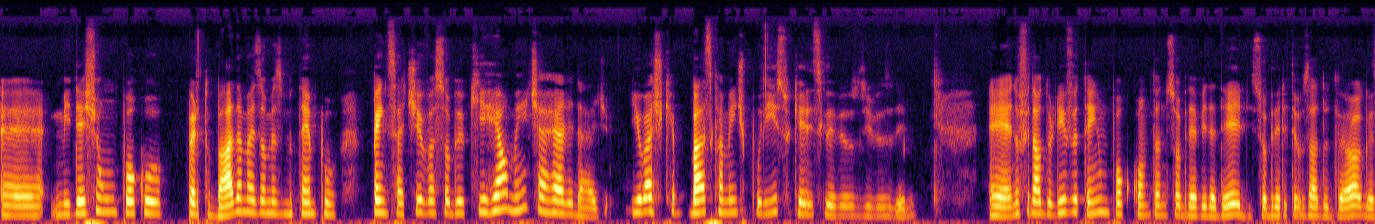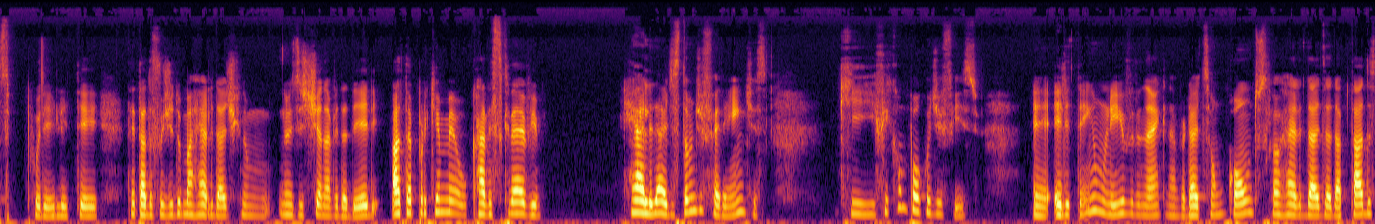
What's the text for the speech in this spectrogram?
é, me deixam um pouco perturbada, mas ao mesmo tempo pensativa sobre o que realmente é a realidade. E eu acho que é basicamente por isso que ele escreveu os livros dele. É, no final do livro tem um pouco contando sobre a vida dele, sobre ele ter usado drogas, por ele ter tentado fugir de uma realidade que não, não existia na vida dele. Até porque, meu, o cara escreve realidades tão diferentes que fica um pouco difícil. É, ele tem um livro, né, que na verdade são contos, que são realidades adaptadas,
